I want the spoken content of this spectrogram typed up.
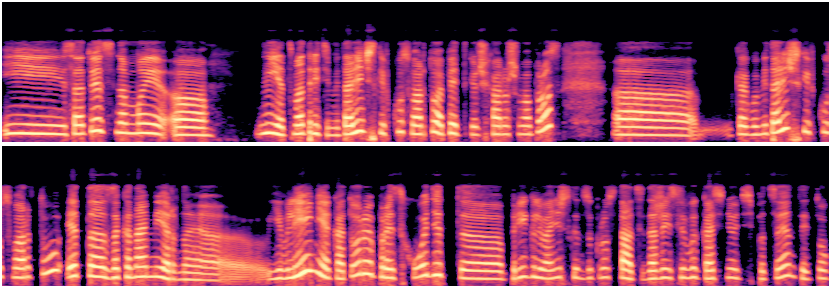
И, соответственно, мы... Э, нет, смотрите, металлический вкус во рту, опять-таки, очень хороший вопрос. Э, как бы металлический вкус во рту – это закономерное явление, которое происходит при гальванической дезокрустации. Даже если вы коснетесь пациента, и то,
